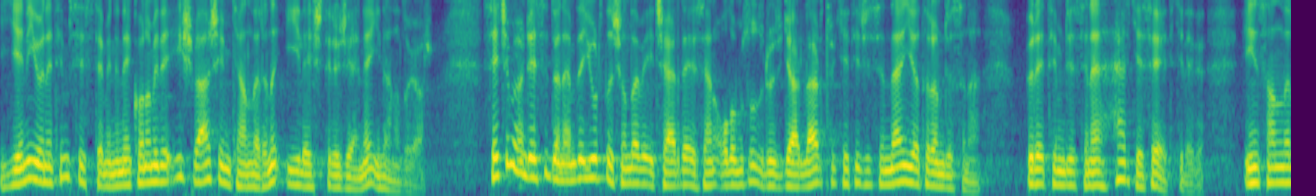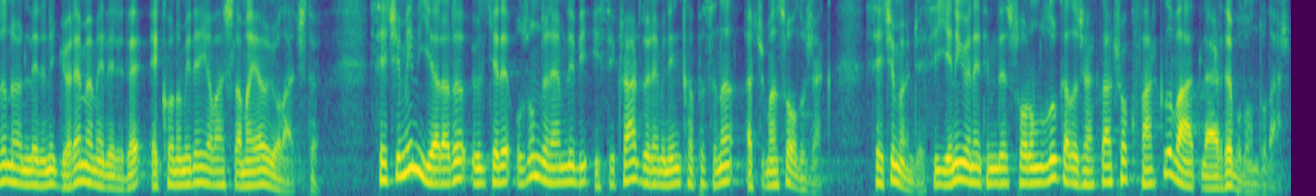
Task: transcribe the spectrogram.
yeni yönetim sisteminin ekonomide iş ve aş imkanlarını iyileştireceğine inanılıyor. Seçim öncesi dönemde yurt dışında ve içeride esen olumsuz rüzgarlar tüketicisinden yatırımcısına, üretimcisine herkese etkiledi. İnsanların önlerini görememeleri de ekonomide yavaşlamaya yol açtı. Seçimin yararı ülkede uzun dönemli bir istikrar döneminin kapısını açması olacak. Seçim öncesi yeni yönetimde sorumluluk alacaklar çok farklı vaatlerde bulundular.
